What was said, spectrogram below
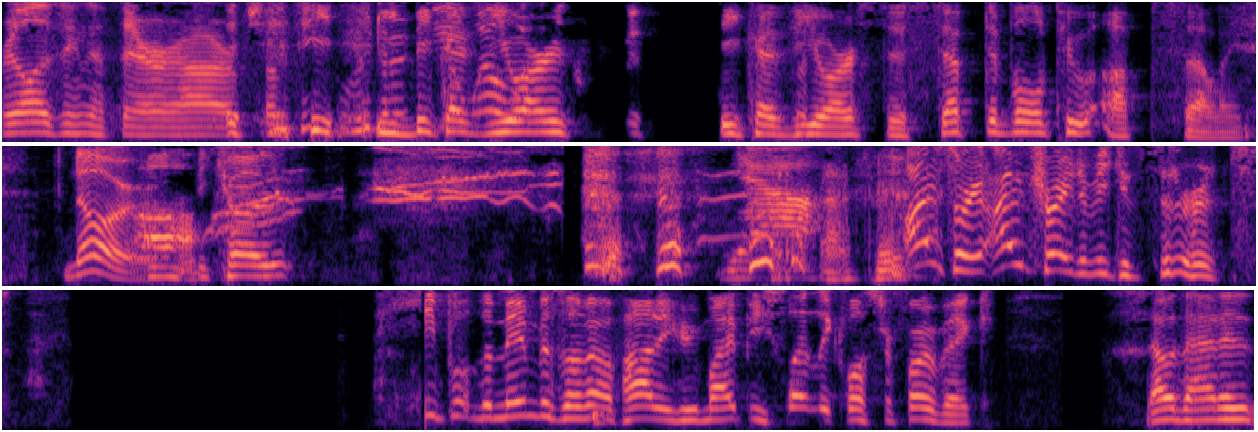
realizing that there are some people because well you are with- because you are susceptible to upselling. no Oh. because Yeah. I'm sorry I'm trying to be considerate. People, the members of our party who might be slightly claustrophobic. No, that is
